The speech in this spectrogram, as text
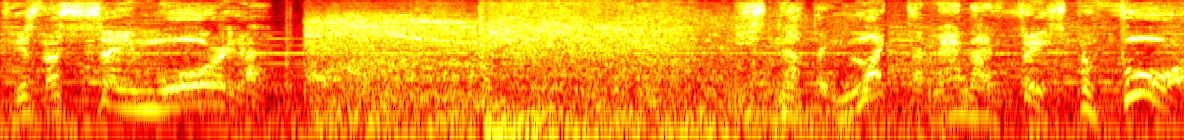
Believe he's the same warrior. He's nothing like the man I faced before.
